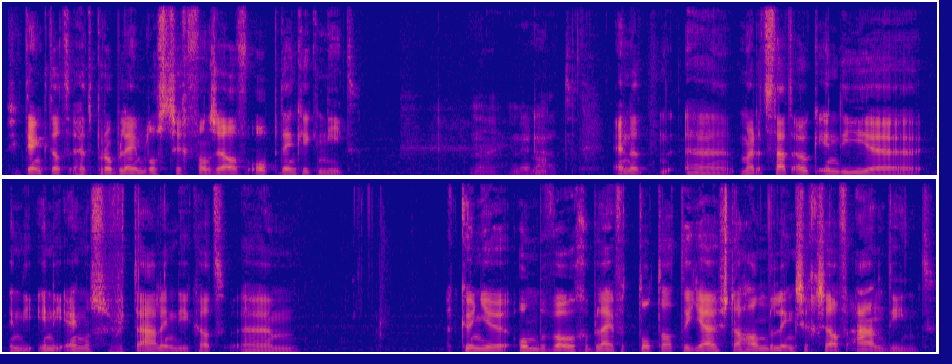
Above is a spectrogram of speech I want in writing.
Dus ik denk dat het probleem lost zich vanzelf op, denk ik niet. Nee, inderdaad. En dat, uh, maar dat staat ook in die, uh, in, die, in die Engelse vertaling die ik had. Um, kun je onbewogen blijven totdat de juiste handeling zichzelf aandient.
